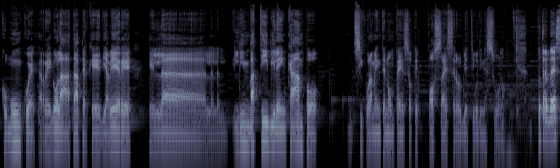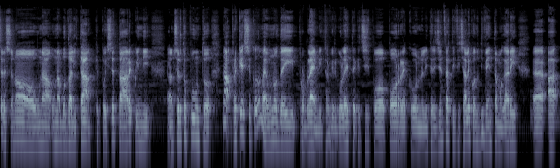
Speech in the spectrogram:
comunque regolata perché di avere il, l'imbattibile in campo sicuramente non penso che possa essere l'obiettivo di nessuno. Potrebbe essere, se no, una, una modalità che puoi settare, quindi a un certo punto... No, perché secondo me uno dei problemi, tra virgolette, che ci si può porre con l'intelligenza artificiale quando diventa magari... eh, ha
